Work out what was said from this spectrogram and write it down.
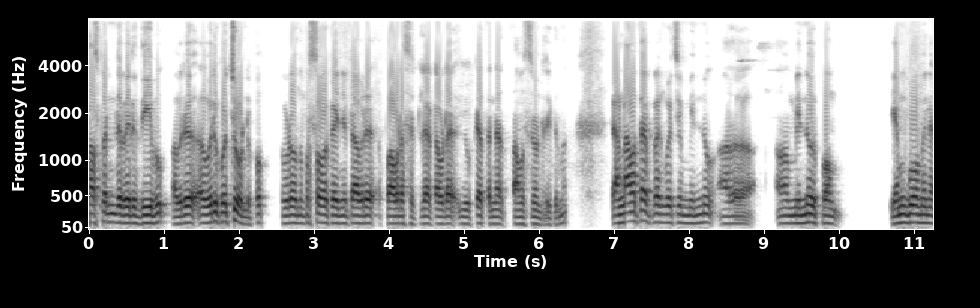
ഹസ്ബൻഡിന്റെ പേര് ദീപു. അവർ ഒരു കൊച്ചുമുണ്ട് ഇപ്പം. ഇവിടെ ഒന്ന് പ്രസവമൊക്കെ കഴിഞ്ഞിട്ട് അവർ ഇപ്പോൾ അവിടെ സെറ്റിലായിട്ട് അവിടെ യു കെ തന്നെ താമസിച്ചുകൊണ്ടിരിക്കുന്നു. രണ്ടാമത്തെ പെൺകൊച്ചി മിന്നു. അത് മിന്നു ഇപ്പം എം ഗോമിന്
